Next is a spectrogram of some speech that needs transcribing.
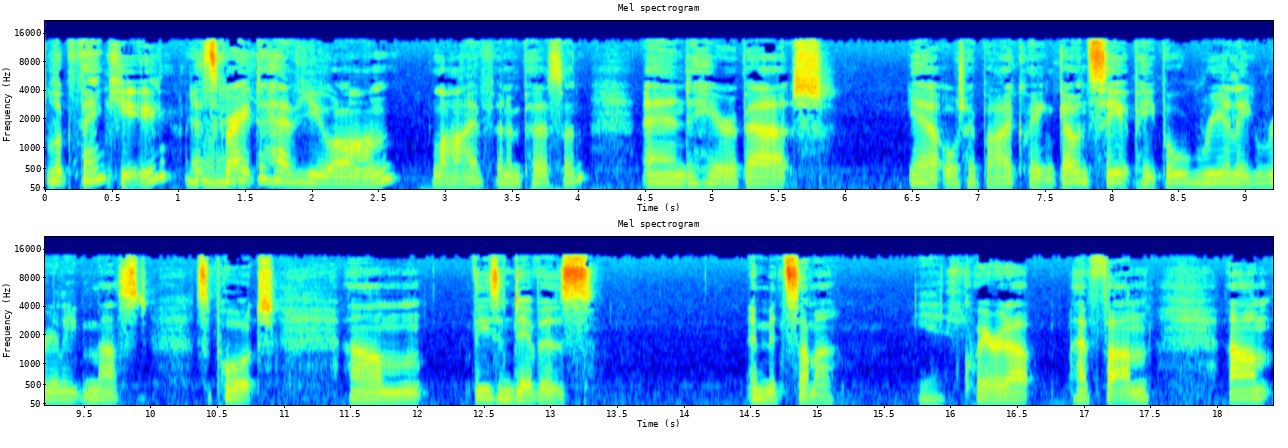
Look, thank you. No it's worries. great to have you on live and in person and hear about, yeah, Auto Bio Queen. Go and see it, people. Really, really must support um, these endeavours in Midsumma. Yes. Queer it up, have fun. Um,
